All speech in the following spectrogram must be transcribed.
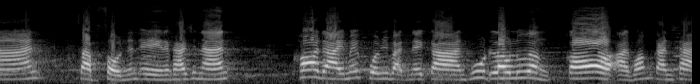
นั้น สับสนนั่นเองนะคะ ฉะนั้น ข้อใดไม่ควรปฏิบัติในการพูดเล่าเรื่องก็อ่านพร้อมกันค่ะ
